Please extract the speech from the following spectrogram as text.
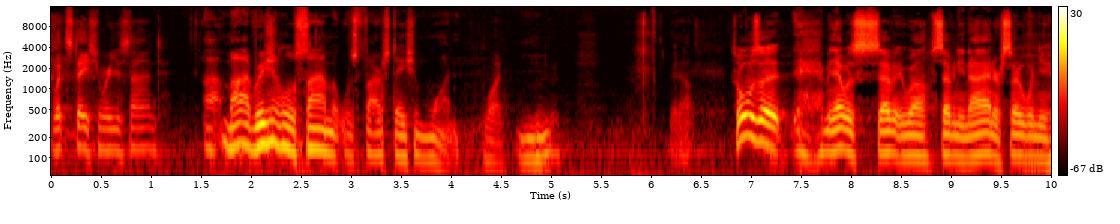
what station were you assigned? Uh, my original assignment was Fire Station One. One. Mm-hmm. Yeah. So what was a? I mean, that was seventy. Well, seventy nine or so when you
